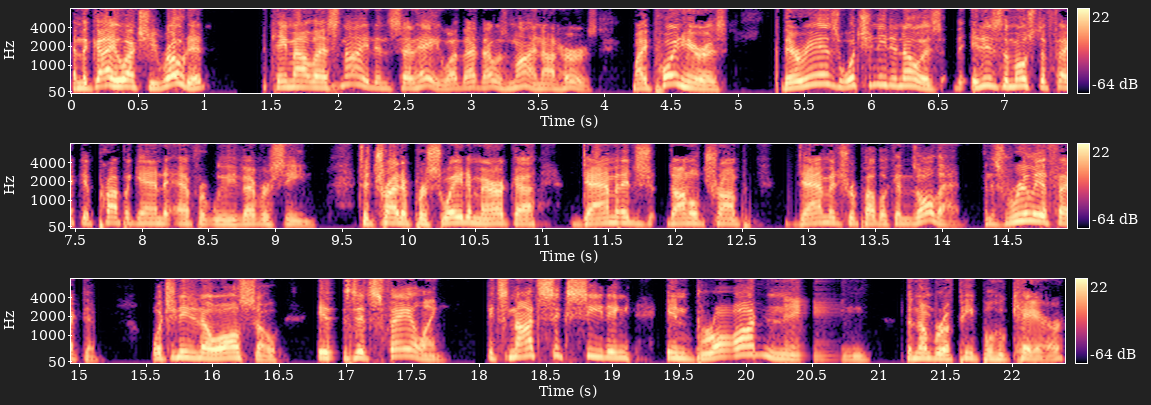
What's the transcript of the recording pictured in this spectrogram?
And the guy who actually wrote it came out last night and said, "Hey, well, that that was mine, not hers." My point here is there is what you need to know is it is the most effective propaganda effort we've ever seen to try to persuade America, damage Donald Trump, damage Republicans, all that. And it's really effective. What you need to know also is it's failing. It's not succeeding in broadening the number of people who care.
